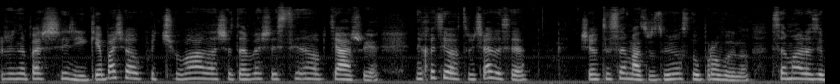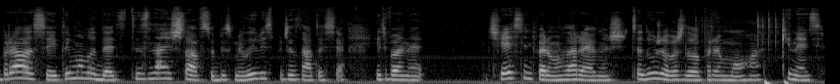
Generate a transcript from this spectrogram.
вже не перший рік. Я бачила, почувала, що тебе щось сильно обтяжує. Не хотіла втручатися, щоб ти сама зрозуміла свою провину. Сама розібралася, і ти молодець. Ти знайшла в собі сміливість признатися. І твоя. Чесність перемогла ревнощ. Це дуже важлива перемога. Кінець.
